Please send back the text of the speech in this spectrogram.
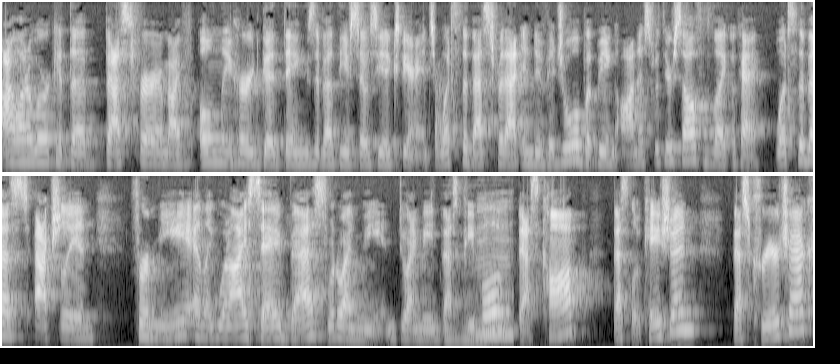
I want to work at the best firm. I've only heard good things about the associate experience. What's the best for that individual? But being honest with yourself of like, okay, what's the best actually and for me? And like when I say best, what do I mean? Do I mean best people, mm-hmm. best comp, best location, best career check?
